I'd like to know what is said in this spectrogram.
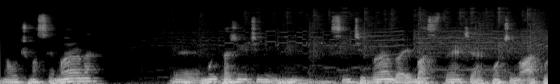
na última semana. É, muita gente me incentivando aí bastante a continuar com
